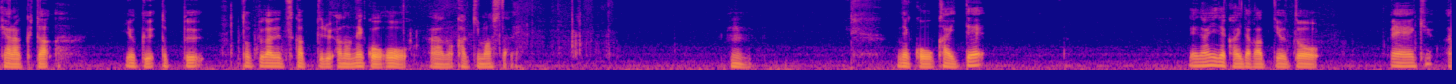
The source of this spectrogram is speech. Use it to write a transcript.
キャラクターよくトップトップ画で使ってるあの猫をあの描きましたね。うん。猫を描いてで何で描いたかっていうとえーえ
